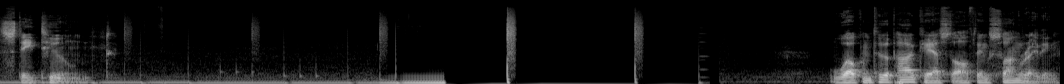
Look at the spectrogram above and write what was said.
Stay tuned. Welcome to the podcast, All Things Songwriting.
